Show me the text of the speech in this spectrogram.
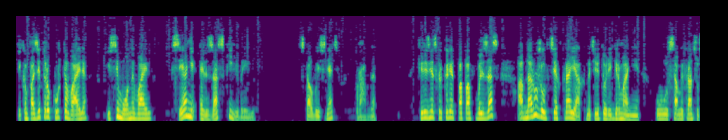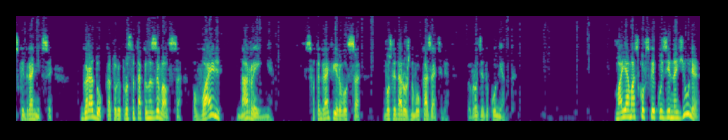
и композитора Курта Вайля, и Симоны Вайль. Все они эльзасские евреи. Стал выяснять, правда. Через несколько лет, попав в Эльзас, обнаружил в тех краях, на территории Германии, у самой французской границы, городок, который просто так и назывался — Вайль на Рейне. Сфотографировался возле дорожного указателя, вроде документа. Моя московская кузина Юля,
